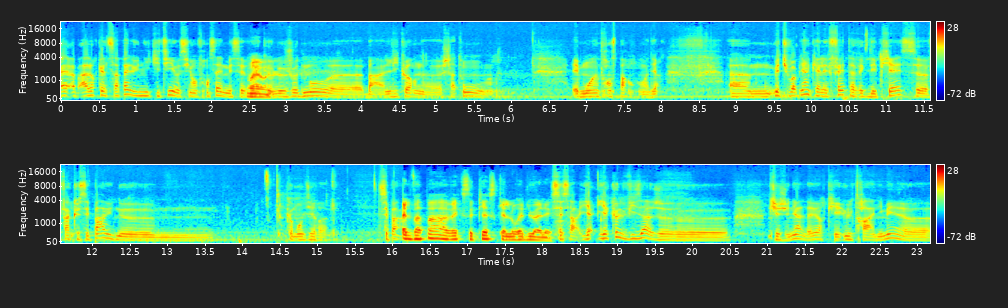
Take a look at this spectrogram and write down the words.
euh, alors qu'elle s'appelle Unikitty aussi en français, mais c'est vrai Ouais, que ouais. le jeu de mots, euh, ben, licorne, euh, chaton, euh, moins transparent, on va dire. Euh, mais tu vois bien qu'elle est faite avec des pièces, euh, enfin que c'est pas une. euh, comment dire C'est pas. Elle va pas avec ces pièces qu'elle aurait dû aller. C'est ça, il n'y a, que le visage euh, qui est génial d'ailleurs, qui est ultra animé, euh,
